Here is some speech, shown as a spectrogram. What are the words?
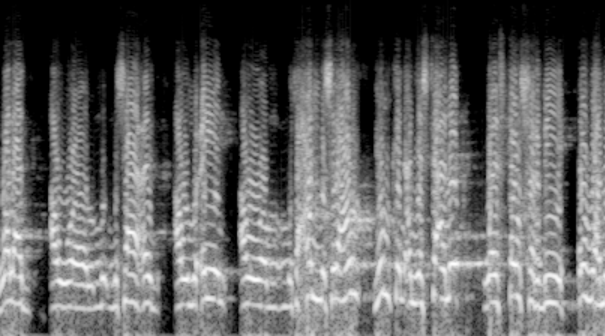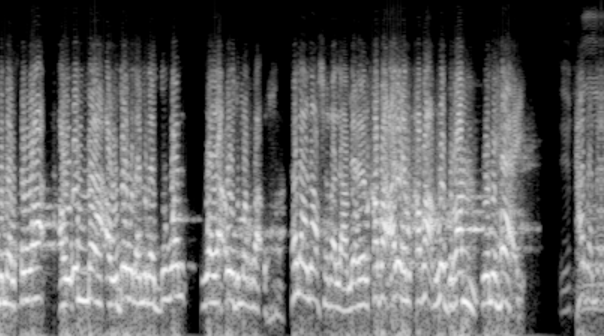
ولد أو مساعد أو معين أو متحمس لهم يمكن أن يستأنف ويستنصر بقوة من القوى أو أمة أو دولة من الدول ويعود مرة أخرى. فلا ناصر لهم يعني القضاء عليهم قضاء مبرم ونهائي. هذا معنى.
